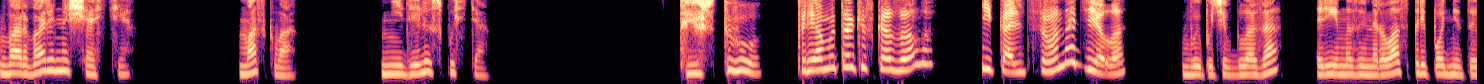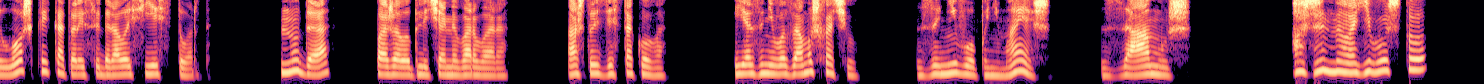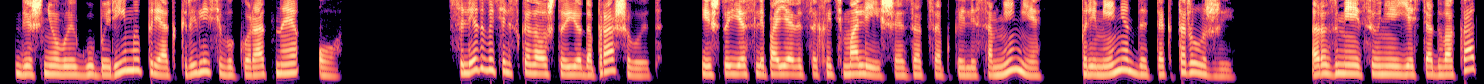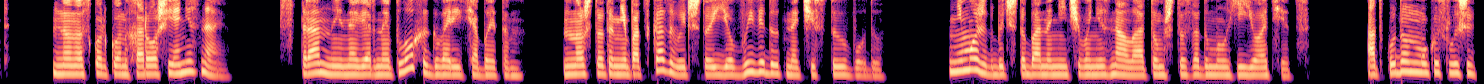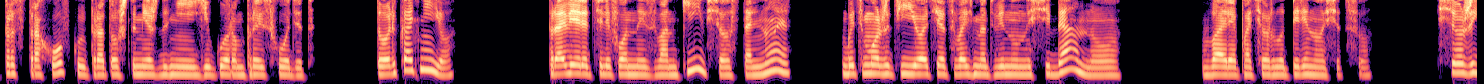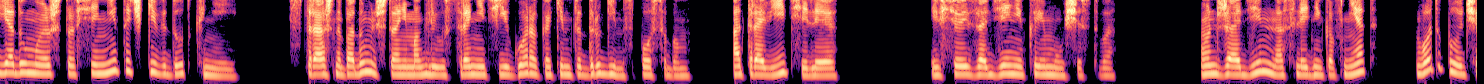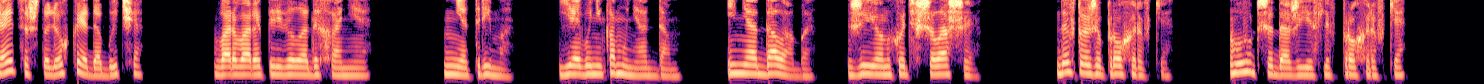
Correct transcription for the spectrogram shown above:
Варварина счастье. Москва. Неделю спустя. «Ты что, прямо так и сказала? И кольцо надела?» Выпучив глаза, Рима замерла с приподнятой ложкой, которой собиралась есть торт. «Ну да», — пожала плечами Варвара. «А что здесь такого? Я за него замуж хочу». «За него, понимаешь? Замуж». «А жена его что?» Вишневые губы Римы приоткрылись в аккуратное «О». Следователь сказал, что ее допрашивают, и что если появится хоть малейшая зацепка или сомнение, применят детектор лжи. Разумеется, у нее есть адвокат, но насколько он хорош, я не знаю. Странно и, наверное, плохо говорить об этом, но что-то мне подсказывает, что ее выведут на чистую воду. Не может быть, чтобы она ничего не знала о том, что задумал ее отец. Откуда он мог услышать про страховку и про то, что между ней и Егором происходит? Только от нее. Проверят телефонные звонки и все остальное. Быть может, ее отец возьмет вину на себя, но... Варя потерла переносицу. Все же я думаю, что все ниточки ведут к ней. Страшно подумать, что они могли устранить Егора каким-то другим способом. Отравить или... И все из-за денег и имущества. Он же один, наследников нет. Вот и получается, что легкая добыча. Варвара перевела дыхание. Нет, Рима, я его никому не отдам. И не отдала бы. Живи он хоть в шалаше. Да в той же Прохоровке. Лучше даже, если в Прохоровке.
